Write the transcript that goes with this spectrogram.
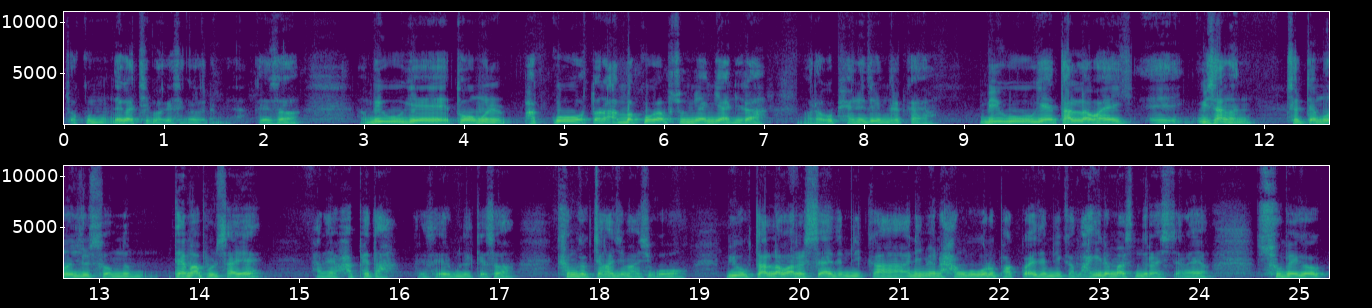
조금 네가티브하게 생각을 합니다. 그래서 미국의 도움을 받고 또는 안 받고가 중요한 게 아니라 뭐라고 표현해 드리면 될까요? 미국의 달러화의 에, 위상은 절대 무너질 수 없는 대마 불사의 하나의 화폐다. 그래서 여러분들께서 큰 걱정하지 마시고 미국 달러화를 써야 됩니까? 아니면 한국어로 바꿔야 됩니까? 막 이런 말씀들 하시잖아요. 수백억,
